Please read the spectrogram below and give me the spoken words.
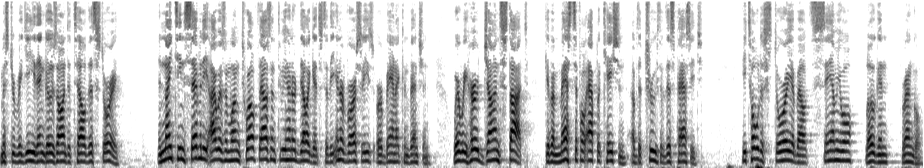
Mr. McGee then goes on to tell this story. In 1970, I was among 12,300 delegates to the InterVarsity's Urbana Convention, where we heard John Stott give a masterful application of the truth of this passage. He told a story about Samuel Logan Brengle.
